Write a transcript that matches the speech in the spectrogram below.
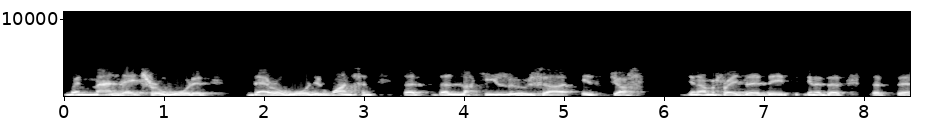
when mandates are awarded, they're awarded once, and the, the lucky loser is just you know I'm afraid that the you know the, the the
